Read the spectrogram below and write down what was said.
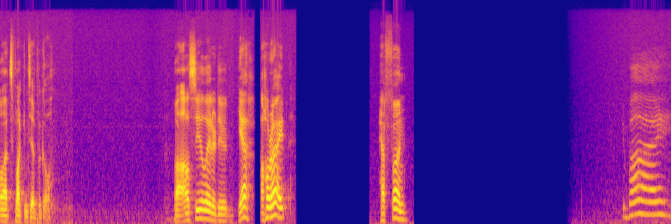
Well, that's fucking typical. Well, I'll see you later, dude. Yeah, all right. Have fun. Goodbye.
